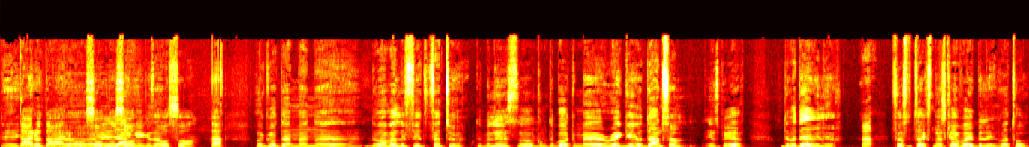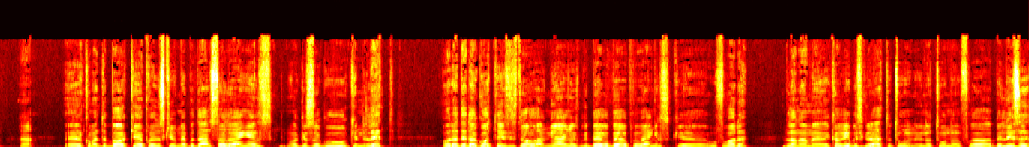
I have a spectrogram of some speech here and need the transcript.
der og der, og sånn og gjeng, ikke sånn, sant? og så Ja. Akkurat det, men uh, det var en veldig fet, fet tur til Belize, og Mm. kom tilbake med reggae og dancehall inspirert. Det var det jeg ville gjøre. Ja. Første teksten jeg skrev, var i Belize. var tolv. Ja. Eh, kom jeg tilbake, prøvde å skrive mer på dancehall og engelsk. Var ikke så god, kunne litt. Og det er det det har gått i de siste årene. Mye engelsk, blir bedre og bedre. Prøver engelsk uh, ordforrådet. Blanda med karibiske, det er ettertoner, undertoner fra Belize.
